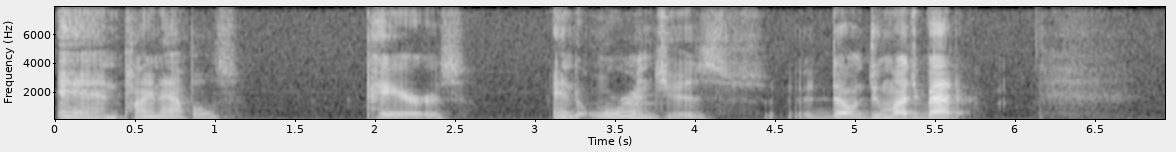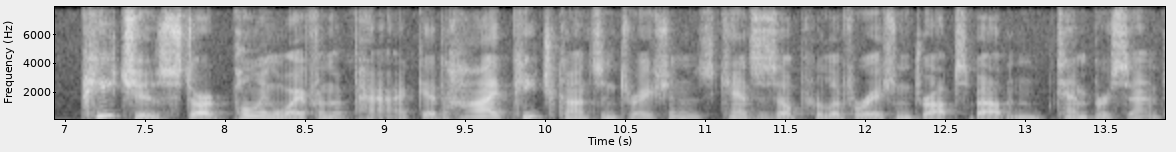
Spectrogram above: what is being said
And pineapples, pears, and oranges don't do much better. Peaches start pulling away from the pack. At high peach concentrations, cancer cell proliferation drops about mm, 10%,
